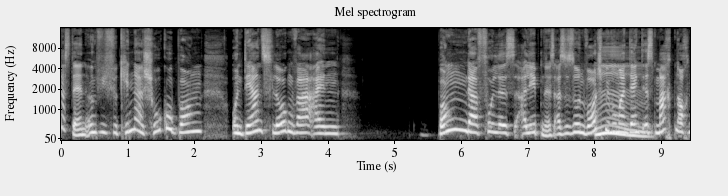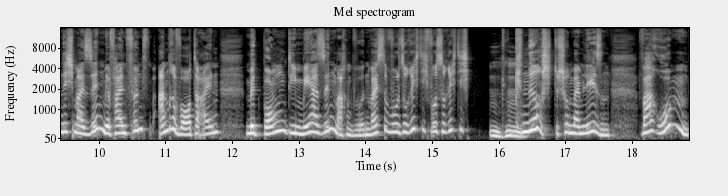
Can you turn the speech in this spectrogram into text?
das denn? Irgendwie für Kinder Schokobon und deren Slogan war ein wondervolles Erlebnis. Also so ein Wortspiel, wo man denkt, es macht noch nicht mal Sinn. Mir fallen fünf andere Worte ein mit Bon, die mehr Sinn machen würden. Weißt du, wo so richtig, wo es so richtig knirscht schon beim Lesen. Warum?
